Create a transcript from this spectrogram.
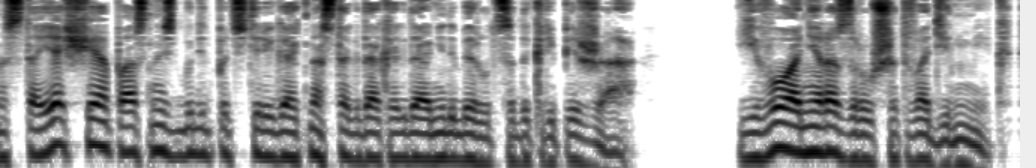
Настоящая опасность будет подстерегать нас тогда, когда они доберутся до крепежа. Его они разрушат в один миг.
